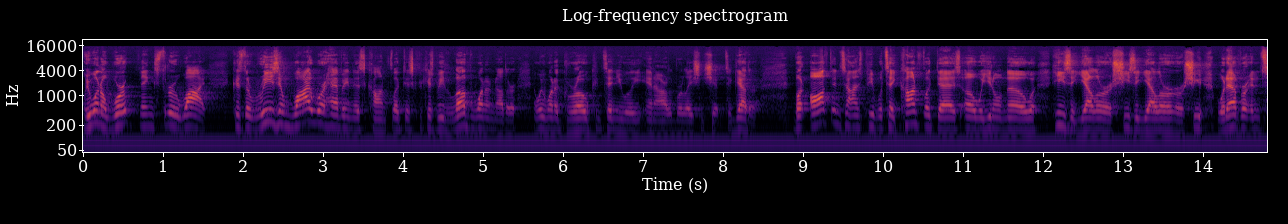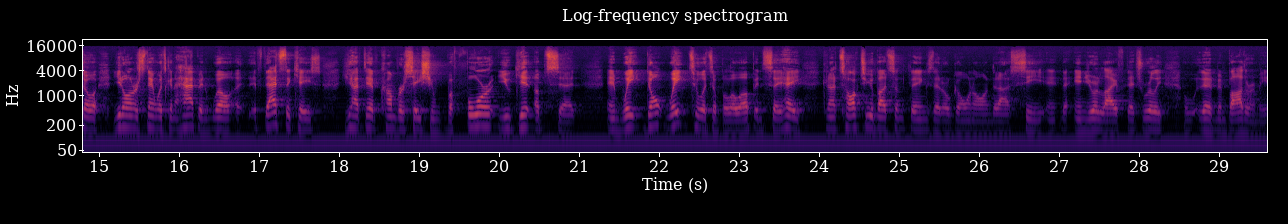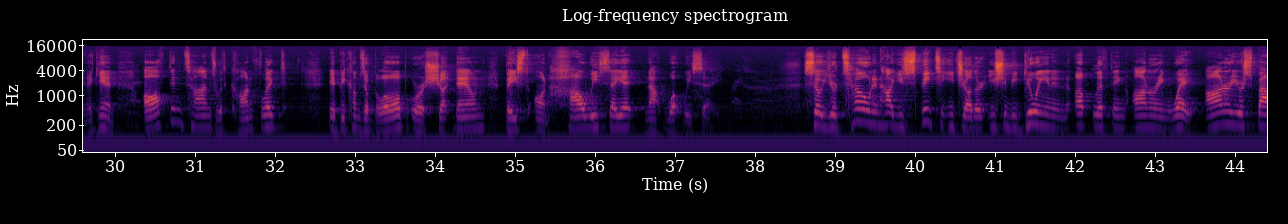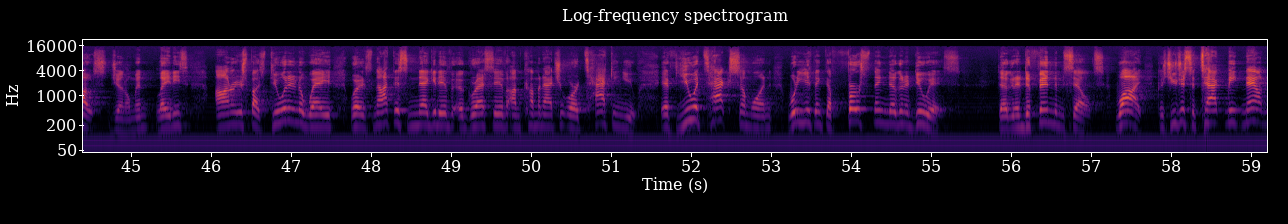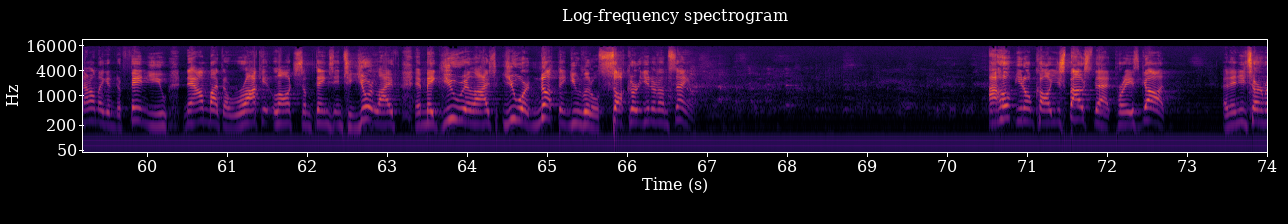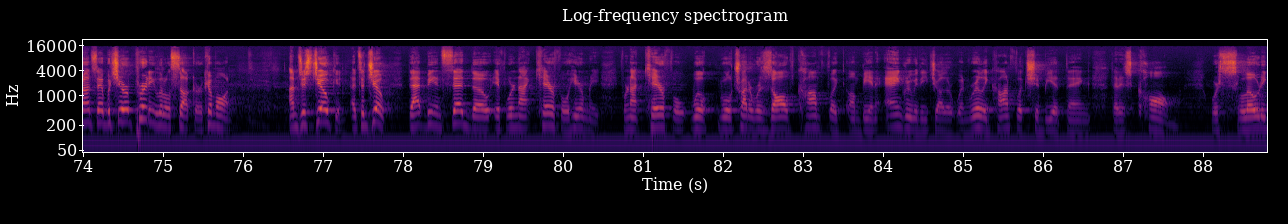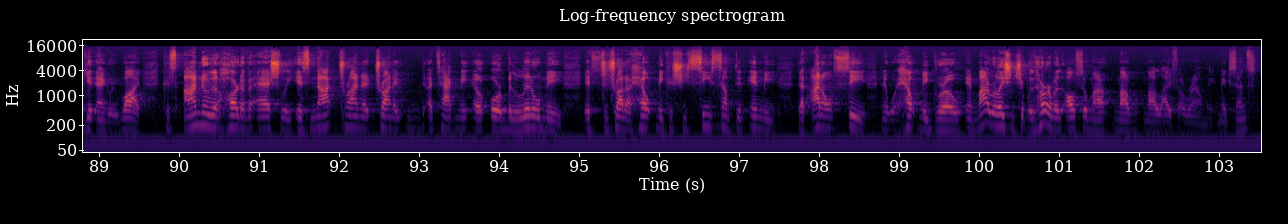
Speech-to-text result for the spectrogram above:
We want to work things through. Why? Because the reason why we're having this conflict is because we love one another and we want to grow continually in our relationship together. But oftentimes people take conflict as, oh, well, you don't know, he's a yeller or she's a yeller or she, whatever, and so you don't understand what's going to happen. Well, if that's the case, you have to have conversation before you get upset and wait don't wait till it's a blow up and say hey can i talk to you about some things that are going on that i see in, in your life that's really that have been bothering me and again oftentimes with conflict it becomes a blow up or a shutdown based on how we say it not what we say so, your tone and how you speak to each other, you should be doing it in an uplifting, honoring way. Honor your spouse, gentlemen, ladies. Honor your spouse. Do it in a way where it's not this negative, aggressive, I'm coming at you or attacking you. If you attack someone, what do you think the first thing they're going to do is? They're going to defend themselves. Why? Because you just attacked me. Now, not only am I going to defend you, now I'm about to rocket launch some things into your life and make you realize you are nothing, you little sucker. You know what I'm saying? I hope you don't call your spouse that. Praise God. And then you turn around and say, But you're a pretty little sucker. Come on. I'm just joking. That's a joke. That being said, though, if we're not careful, hear me, if we're not careful, we'll, we'll try to resolve conflict on being angry with each other when really conflict should be a thing that is calm. We're slow to get angry. Why? Because I know the heart of Ashley is not trying to trying to attack me or, or belittle me. It's to try to help me because she sees something in me that I don't see, and it will help me grow in my relationship with her, but also my, my, my life around me. Make sense?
